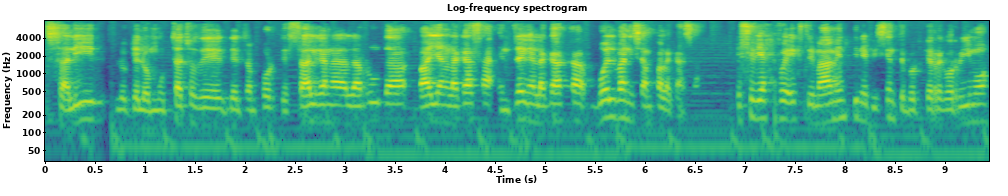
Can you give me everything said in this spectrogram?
salir, lo que los muchachos del transporte salgan a la ruta, vayan a la casa, entreguen la caja, vuelvan y sean para la casa. Ese viaje fue extremadamente ineficiente porque recorrimos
